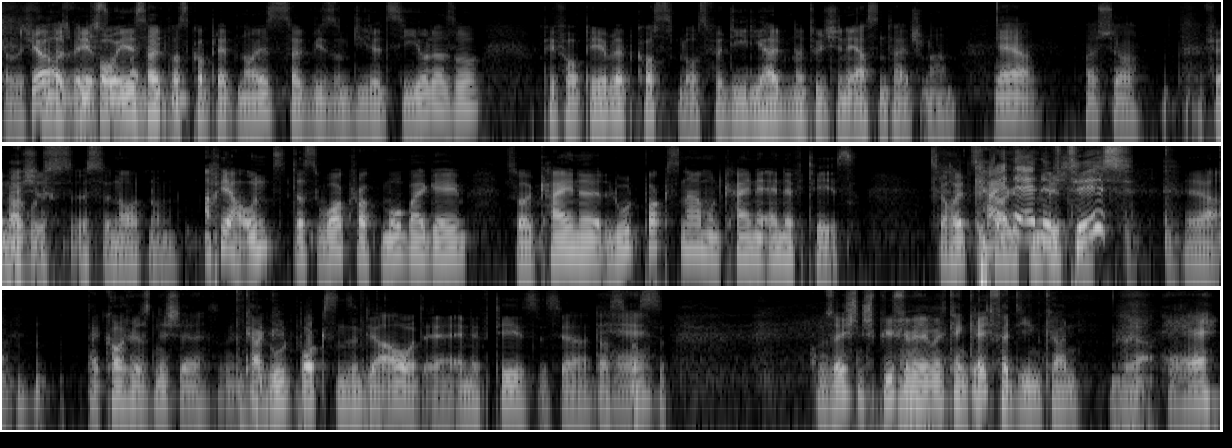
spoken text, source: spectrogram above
Also ich Ja, finde, also das so PvE ist halt was komplett Neues, ist halt wie so ein DLC oder so. PvP bleibt kostenlos für die, die halt natürlich den ersten Teil schon haben. Ja, ja. Weißt ja. Finde ich, gut. ist, ist in Ordnung. Ach ja, und das Warcraft Mobile Game soll keine Lootboxen haben und keine NFTs. Ja Keine schon wichtig. NFTs? Ja, Da kaufe ich mir das nicht, ey. So Kack. Lootboxen sind ja out. Äh, NFTs ist ja das, Hä? was. Warum soll ich ein Spiel spielen, wenn ich kein Geld verdienen kann? Ja. Hä?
